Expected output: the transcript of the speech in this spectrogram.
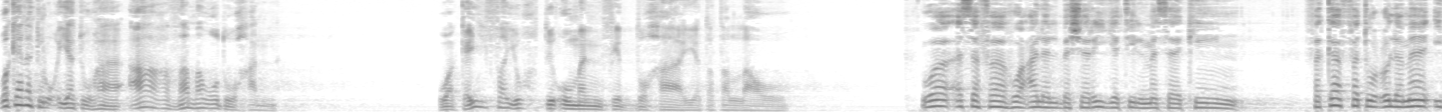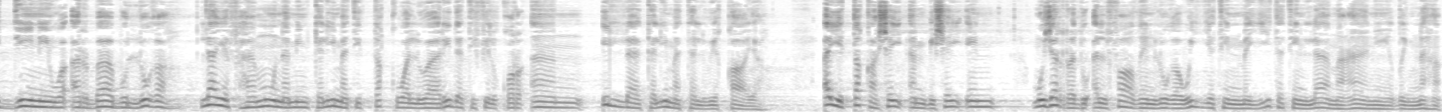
وكانت رؤيتها أعظم وضوحا. وكيف يخطئ من في الضحى يتطلع؟ وأسفاه على البشرية المساكين فكافة علماء الدين وأرباب اللغة لا يفهمون من كلمة التقوى الواردة في القرآن إلا كلمة الوقاية. أي اتقى شيئا بشيء مجرد ألفاظ لغوية ميتة لا معاني ضمنها.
